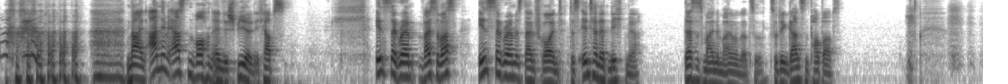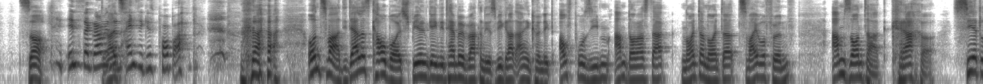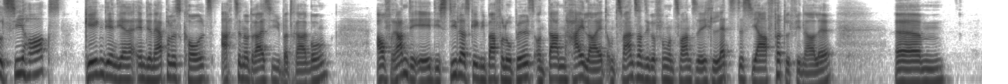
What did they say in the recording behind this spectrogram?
Nein, an dem ersten Wochenende spielen. Ich hab's. Instagram, weißt du was? Instagram ist dein Freund, das Internet nicht mehr. Das ist meine Meinung dazu, zu den ganzen Pop-ups. So. Instagram 13. ist ein einziges Pop-up. Und zwar, die Dallas Cowboys spielen gegen die Tampa Bay Buccaneers, wie gerade angekündigt, auf Pro 7 am Donnerstag, 9.9., 2.05 Uhr. Am Sonntag, Kracher. Seattle Seahawks gegen die Indianapolis Colts, 18.30 Uhr Übertragung. Auf ram.de die Steelers gegen die Buffalo Bills und dann Highlight um 22.25 Uhr, letztes Jahr Viertelfinale. Ähm,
